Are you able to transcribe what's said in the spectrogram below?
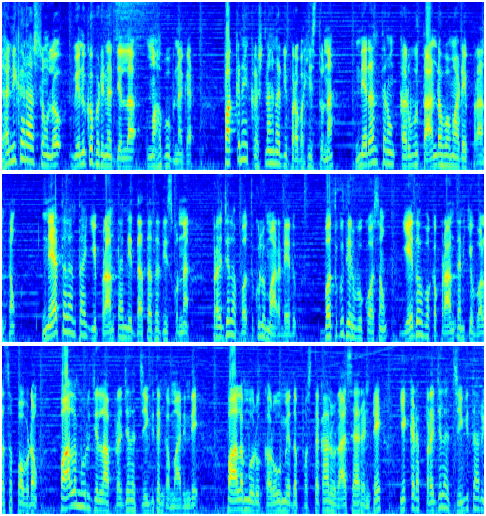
ధనిక రాష్ట్రంలో వెనుకబడిన జిల్లా మహబూబ్ నగర్. పక్కనే కృష్ణానది ప్రవహిస్తున్న నిరంతరం కరువు తాండవమాడే ప్రాంతం. నేతలంతా ఈ ప్రాంతాన్ని దత్తత తీసుకున్న ప్రజల బతుకులు మారలేదు. బతుకు తెరువు కోసం ఏదో ఒక ప్రాంతానికి వలసపోవడం పాలమూరు జిల్లా ప్రజల జీవితంగా మారింది. పాలమూరు కరువు మీద పుస్తకాలు రాశారంటే ఇక్కడ ప్రజల జీవితాలు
